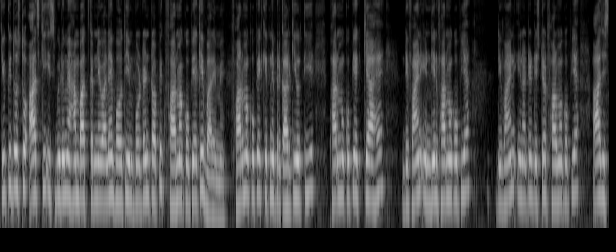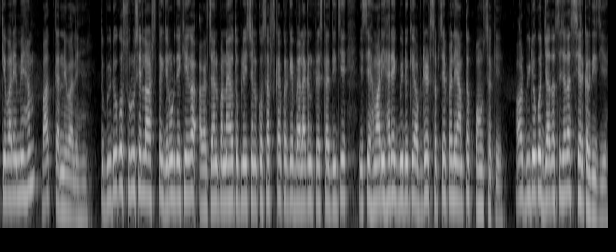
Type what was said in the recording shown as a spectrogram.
क्योंकि दोस्तों, आज की इस वीडियो में हम बात करने वाले हैं बहुत ही इंपॉर्टेंट टॉपिक फार्माकोपिया के बारे में। फार्माकोपिया कितने प्रकार की होती है? फार्माकोपिया क्या है? Define Indian pharmacopoeia define United State pharmacopoeia आज इसके बारे में हम बात करने वाले हैं। तो वीडियो को शुरू से लास्ट तक ज़रूर देखिएगा। अगर चैनल पर नए हो तो प्लीज़ चैनल को सब्सक्राइब करके बेल आइकन प्रेस कर दीजिए, जिससे हमारी हर एक वीडियो की अपडेट सबसे पहले आप तक पहुँच सके। और वीडियो को ज़्यादा से ज़्यादा शेयर कर दीजिए।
